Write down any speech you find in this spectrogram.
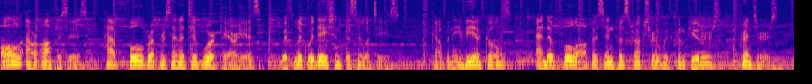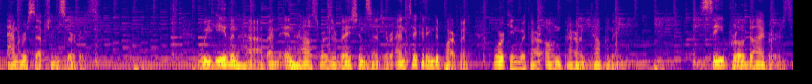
All our offices have full representative work areas with liquidation facilities, company vehicles, and a full office infrastructure with computers, printers, and reception service. We even have an in-house reservation center and ticketing department working with our own parent company. Sea Pro Divers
